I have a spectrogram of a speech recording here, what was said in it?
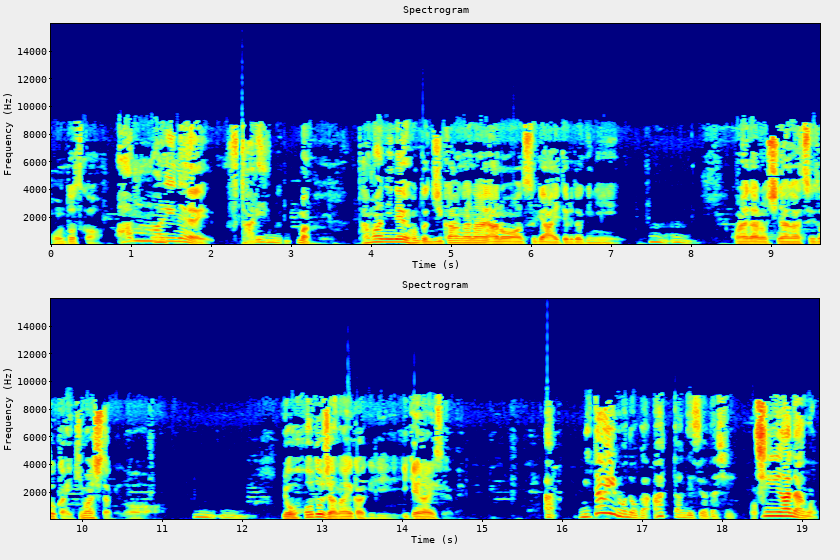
本当ですか？あんまりね、二、人、うん。まあ、たまにね、ほんと時間がない、あの、すげえ空いてる時に、うんうん。この間あの、品川水族館行きましたけど、うんうん。よほどじゃない限り行けないですよね。見たいものがあったんですよ、私。チンアナゴ。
